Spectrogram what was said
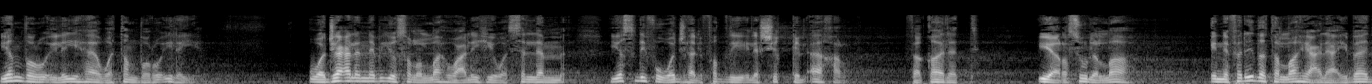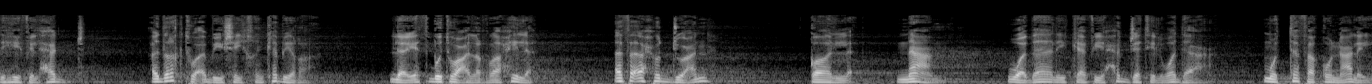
ينظر إليها وتنظر إليه. وجعل النبي صلى الله عليه وسلم يصرف وجه الفضل إلى الشق الآخر فقالت يا رسول الله إن فريضة الله على عباده في الحج أدركت أبي شيخا كبيرا لا يثبت على الراحلة أفأحج عنه؟ قال نعم وذلك في حجة الوداع متفق عليه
